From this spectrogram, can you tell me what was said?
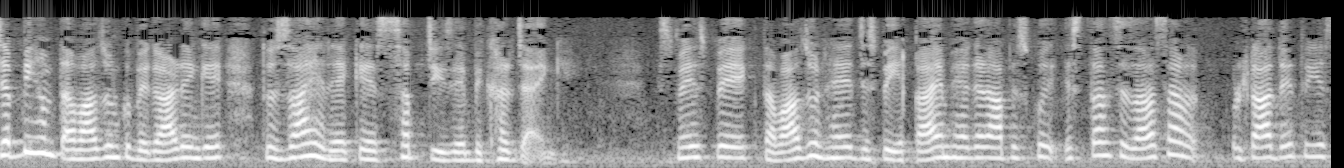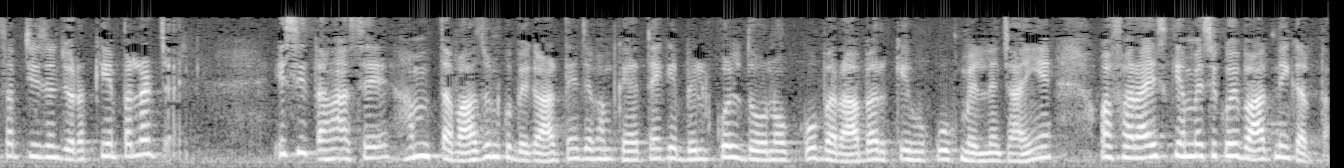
جب بھی ہم توازن کو بگاڑیں گے تو ظاہر ہے کہ سب چیزیں بکھر جائیں گی۔ اس میں اس پہ ایک توازن ہے جس پہ یہ قائم ہے۔ اگر آپ اس کو اس طرح سے ذرا سا الٹا دیں تو یہ سب چیزیں جو رکھی ہیں پلٹ جائیں گی۔ اسی طرح سے ہم توازن کو بگاڑتے ہیں جب ہم کہتے ہیں کہ بالکل دونوں کو برابر کے حقوق ملنے چاہیے اور فرائض کی ہمیں سے کوئی بات نہیں کرتا۔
